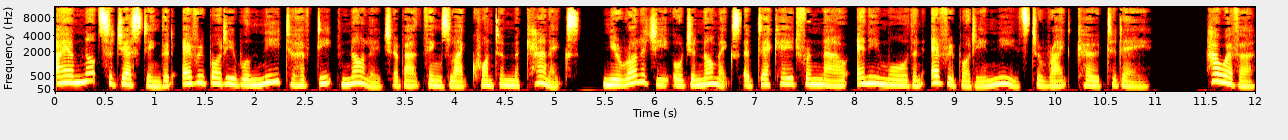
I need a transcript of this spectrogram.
I am not suggesting that everybody will need to have deep knowledge about things like quantum mechanics, neurology, or genomics a decade from now any more than everybody needs to write code today. However,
